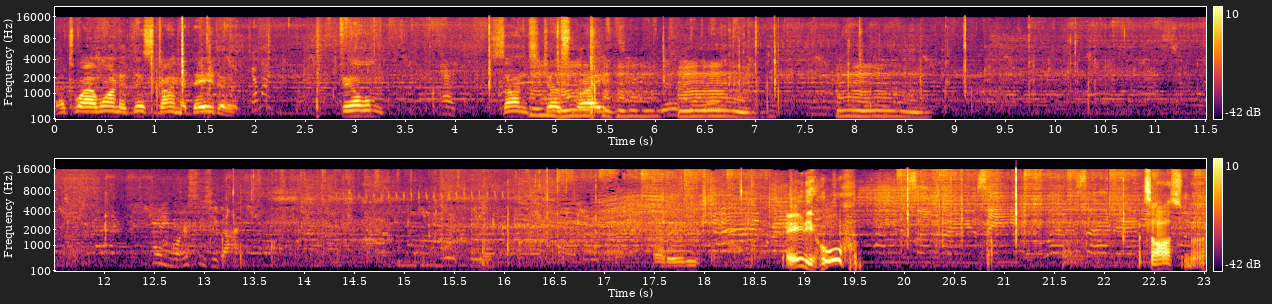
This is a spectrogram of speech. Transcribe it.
That's why I wanted this time of day to film. Sun's mm-hmm. just right. How many horses you got? About 80. 80, whew. That's awesome though.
